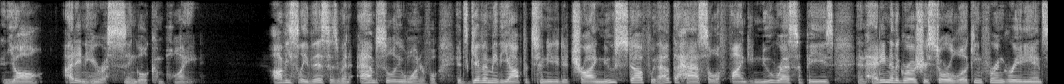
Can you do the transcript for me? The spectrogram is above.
And y'all, I didn't hear a single complaint. Obviously, this has been absolutely wonderful. It's given me the opportunity to try new stuff without the hassle of finding new recipes and heading to the grocery store looking for ingredients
